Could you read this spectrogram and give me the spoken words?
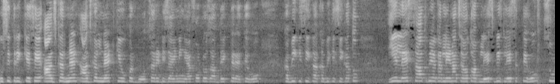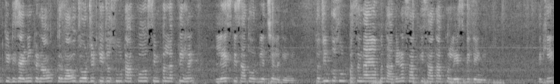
उसी तरीके से आजकल नेट आजकल नेट के ऊपर बहुत सारी डिज़ाइनिंग है, फ़ोटोज़ आप देखते रहते हो, कभी किसी का, कभी किसी का। तो ये लेस साथ में अगर लेना चाहो तो आप लेस भी ले सकते हो। सूट की डिज़ाइनिंग करवाओ करवाओ। जॉर्जेट के जो सूट आपको सिंपल लगते हैं, लेस के साथ और भी अच्छे लगेंगे। तो जिनको सूट पसंद आए आप बता देना, साथ के साथ आपको लेस भी देंगे। देखिए,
